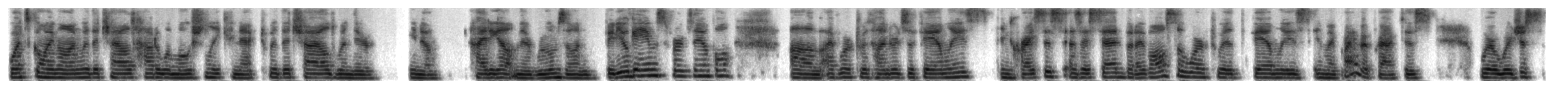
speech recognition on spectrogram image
what's going on with a child how to emotionally connect with a child when they're you know hiding out in their rooms on video games for example. Um, i've worked with hundreds of families in crisis as i said but i've also worked with families in my private practice where we're just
